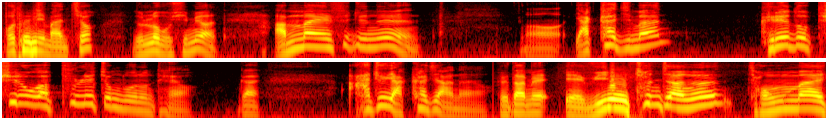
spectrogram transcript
버튼이 많죠. 눌러 보시면 안마의 수준은 어, 약하지만 그래도 피로가 풀릴 정도는 돼요. 그러니까 아주 약하지 않아요. 그 다음에 예, 위에 천장은 정말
